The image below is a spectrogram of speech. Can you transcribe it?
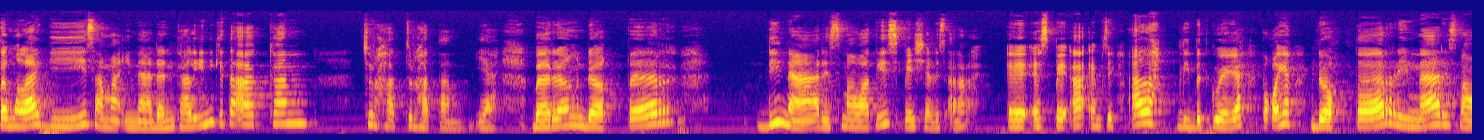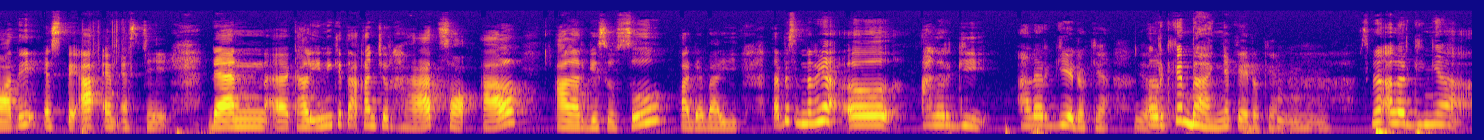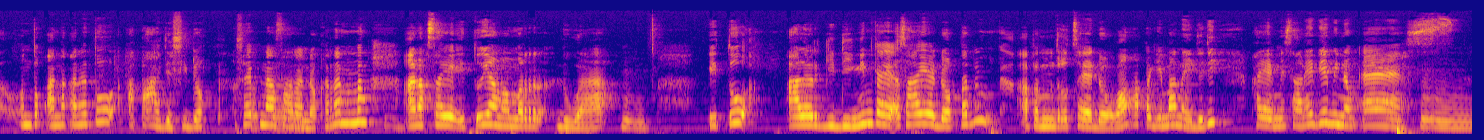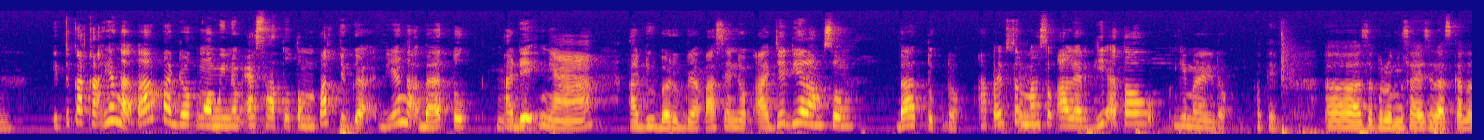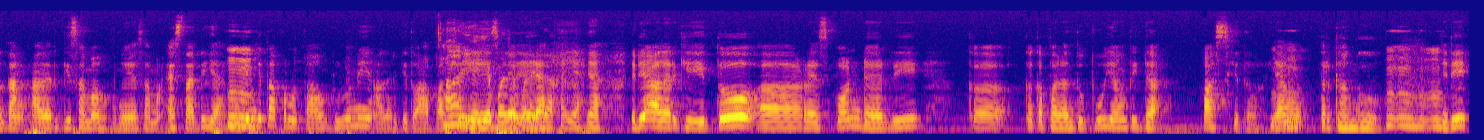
ketemu lagi sama Ina. Dan kali ini kita akan curhat-curhatan ya. Bareng dokter Dina Rismawati spesialis anak eh, SPA MC alah libet gue ya. Pokoknya dokter Rina Rismawati SPA MSC dan eh, kali ini kita akan curhat soal alergi susu pada bayi. Tapi sebenarnya eh, alergi alergi ya dok ya, Ya. alergi kan banyak ya dok ya? Mm-mm. Sebenarnya alerginya untuk anak-anak tuh apa aja sih dok? Saya Oke. penasaran dok. Karena memang anak saya itu yang nomor dua Mm-mm. itu alergi dingin kayak saya dok. Tapi apa menurut saya doang apa gimana ya? Jadi kayak misalnya dia minum es. Mm-mm. itu kakaknya nggak apa-apa dok. Mau minum es satu tempat juga dia nggak batuk. Mm-mm. adiknya aduh baru berapa sendok aja dia langsung batuk dok. Apa itu Oke. termasuk alergi atau gimana nih dok? Oke, Eh, sebelum saya jelaskan tentang alergi sama hubungannya sama es tadi ya, Mm. mungkin kita perlu tahu dulu nih alergi itu apa ah sih? iya iya boleh supaya boleh ya. dok ya Ya, jadi alergi itu eh, respon dari ke kekebalan tubuh yang tidak pas gitu, yang terganggu. Mm, mm, mm, mm. Jadi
